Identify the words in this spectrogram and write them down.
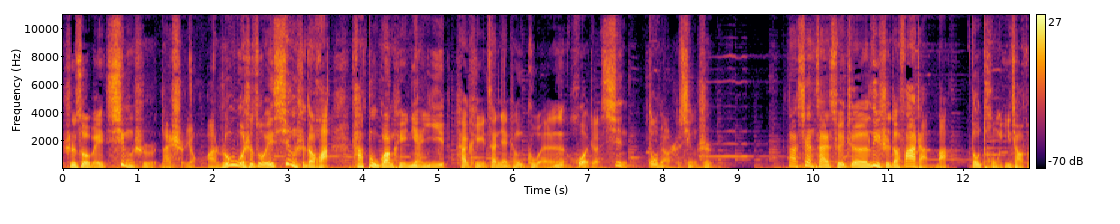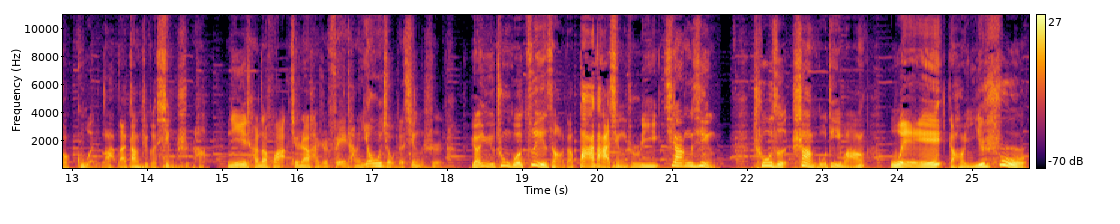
是作为姓氏来使用啊。如果是作为姓氏的话，它不光可以念一，还可以再念成滚或者信，都表示姓氏。那现在随着历史的发展吧，都统一叫做滚了，来当这个姓氏哈。你一查的话，竟然还是非常悠久的姓氏呢，源于中国最早的八大姓之一姜姓，出自上古帝王韦，然后一竖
